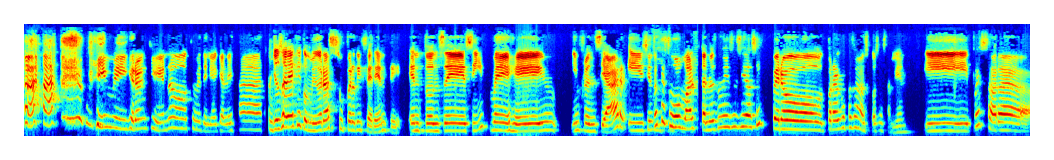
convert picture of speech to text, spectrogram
y me dijeron que no que me tenía que alejar. Yo sabía que conmigo era súper diferente entonces sí me dejé influenciar y siento que estuvo mal, tal vez no hubiese sido así, pero por algo pasan las cosas también. Y pues ahora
